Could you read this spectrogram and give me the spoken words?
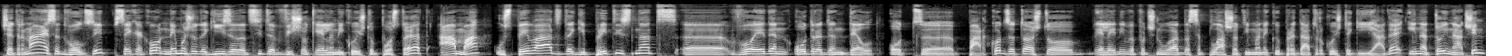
14 волци, секако не може да ги изедат сите вишок елени кои што постојат, ама успеваат да ги притиснат е, во еден одреден дел од е, паркот, затоа што елениве почнуваат да се плашат, има некој предатор кој што ги јаде и на тој начин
